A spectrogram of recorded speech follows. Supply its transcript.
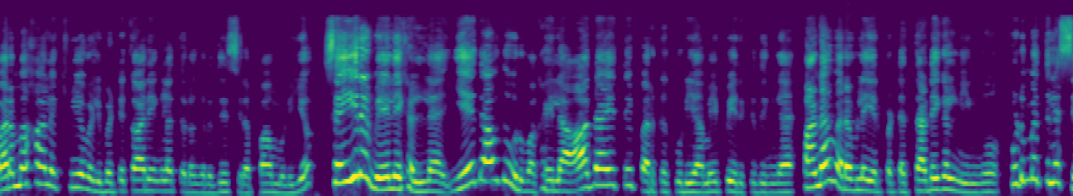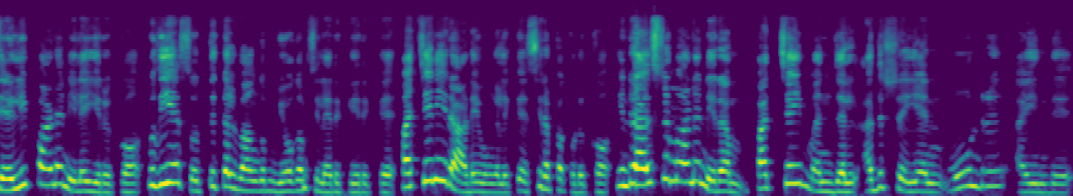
வரமகாலட்சுமியை வழிபட்டு காரியங்களை தொடங்குறது சிறப்பா முடியும். செய்யற வேலைகள்ல ஏதாவது ஒரு வகையில ஆதாயத்தை பார்க்கக்கூடிய அமைப்பு இருக்குதுங்க. பண வரவுல ஏற்பட்ட தடைகள் நீங்கும். குடும்பத்துல செழிப்பான நிலை இருக்கும். புதிய சொத்துக்கள் வாங்கும் யோகம் சிலருக்கு இருக்கு. பச்சை நீர் ஆடை உங்களுக்கு சிறப்ப கொடுக்கும். இன்று அதிர்ஷ்டமான நிறம் பச்சை மஞ்சள் அதிர்ஷ்ட எண் மூன்று ஐந்து.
